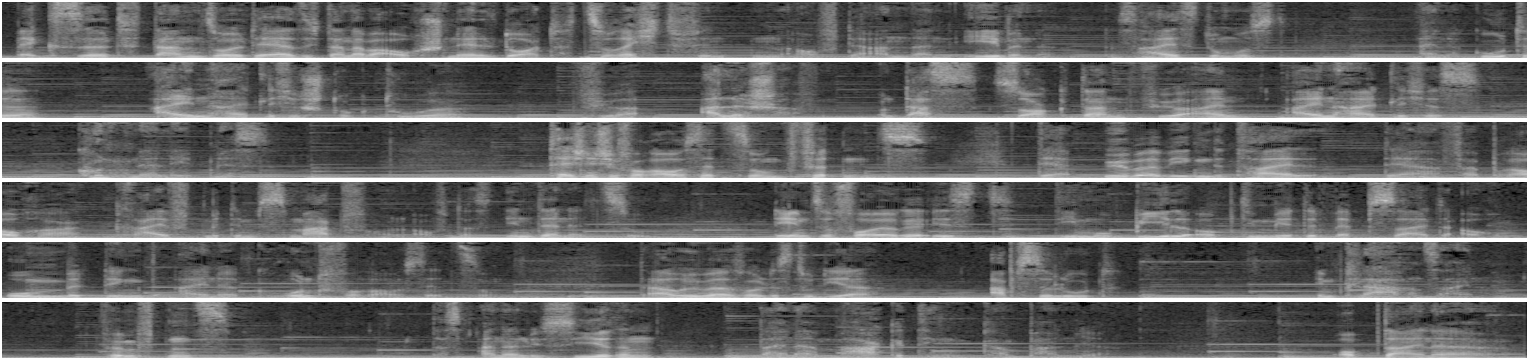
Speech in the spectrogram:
wechselt, dann sollte er sich dann aber auch schnell dort zurechtfinden auf der anderen Ebene. Das heißt, du musst eine gute, einheitliche Struktur für alle schaffen. Und das sorgt dann für ein einheitliches Kundenerlebnis. Technische Voraussetzung viertens. Der überwiegende Teil der Verbraucher greift mit dem Smartphone auf das Internet zu. Demzufolge ist die mobil optimierte Webseite auch unbedingt eine Grundvoraussetzung. Darüber solltest du dir absolut im Klaren sein. Fünftens, das Analysieren deiner Marketingkampagne. Ob deine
